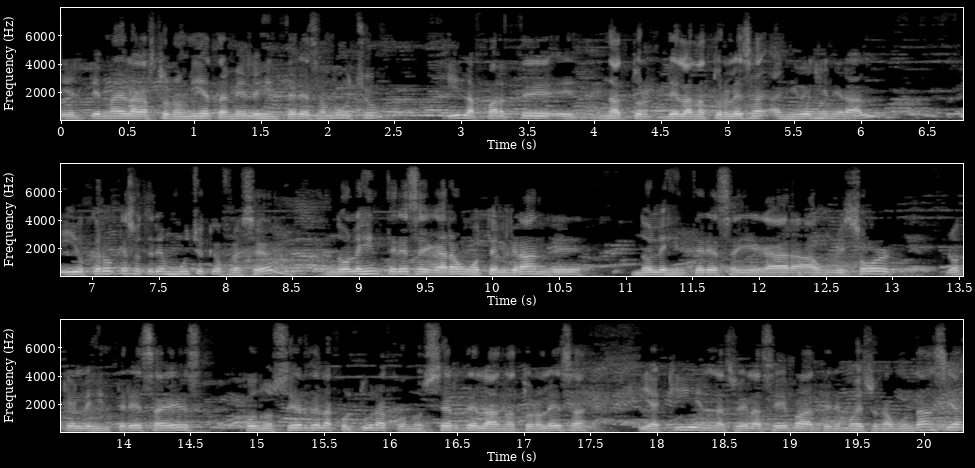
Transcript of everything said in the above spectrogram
El tema de la gastronomía también les interesa mucho y la parte eh, de la naturaleza a nivel general. Y yo creo que eso tiene mucho que ofrecer. No les interesa llegar a un hotel grande, no les interesa llegar a un resort, lo que les interesa es conocer de la cultura, conocer de la naturaleza y aquí en la ciudad de La Ceiba tenemos eso en abundancia.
